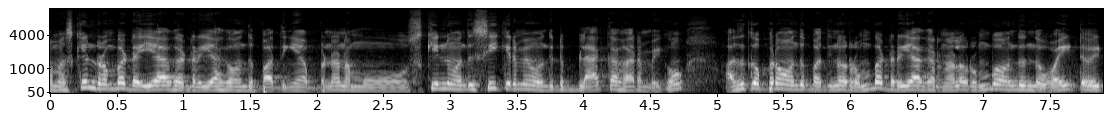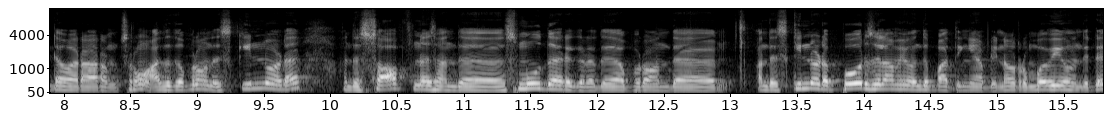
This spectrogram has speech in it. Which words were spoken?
நம்ம ஸ்கின் ரொம்ப ட்ரை ஆக ட்ரை ஆக வந்து பார்த்தீங்க அப்படின்னா நம்ம ஸ்கின் வந்து சீக்கிரமே வந்துட்டு black ஆக ஆரம்பிக்கும். அதுக்கப்புறம் வந்து பார்த்திங்கன்னா ரொம்ப ட்ரை ஆகிறனால ரொம்ப வந்து இந்த ஒயிட் ஒயிட்டாக வர ஆரம்பிச்சிரும். அதுக்கப்புறம் அந்த ஸ்கின்னோட அந்த சாஃப்ட்னஸ் அந்த ஸ்மூத்தாக இருக்கிறது அப்புறம் அந்த அந்த ஸ்கின்னோட போர்ஸ் எல்லாமே வந்து பார்த்திங்க அப்படின்னா ரொம்பவே வந்துட்டு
